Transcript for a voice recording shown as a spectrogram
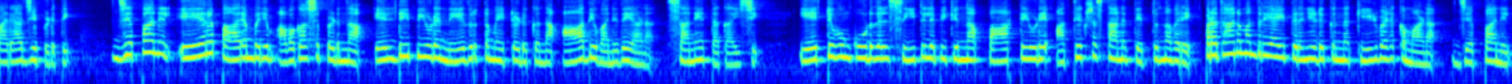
പരാജയപ്പെടുത്തി. ജപ്പാനിൽ ഏറെ പാരമ്പര്യം അവകാശപ്പെടുന്ന എൽ ഡി പിയുടെ നേതൃത്വം ഏറ്റെടുക്കുന്ന ആദ്യ വനിതയാണ് സനെ തകായിച്ചി ഏറ്റവും കൂടുതൽ സീറ്റ് ലഭിക്കുന്ന പാർട്ടിയുടെ അധ്യക്ഷ സ്ഥാനത്തെത്തുന്നവരെ പ്രധാനമന്ത്രിയായി തിരഞ്ഞെടുക്കുന്ന കീഴ്വഴക്കമാണ് ജപ്പാനിൽ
